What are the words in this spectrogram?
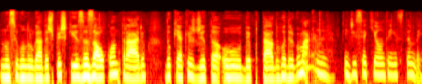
no segundo lugar das pesquisas, ao contrário do que acredita o deputado Rodrigo Maia. É, e disse aqui ontem isso também.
